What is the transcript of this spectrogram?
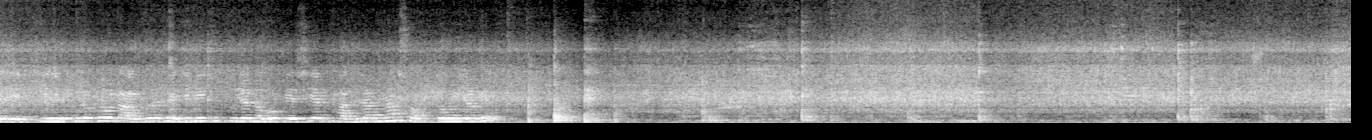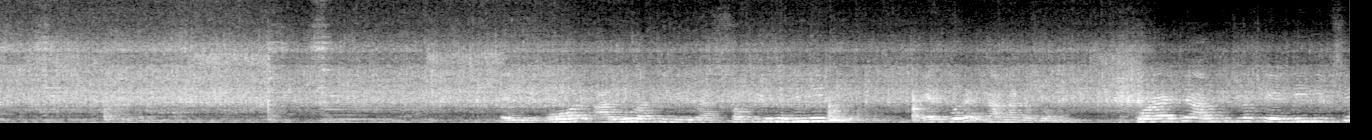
এই যে চিংড়িগুলোকেও লাল করে ভেজে নিয়েছি, তুলে নেব। বেশি আর ভাজলাম না, শক্ত হয়ে যাবে। ওল আলু আর চিংড়ি মাছ, সব কিছু ভেজে নিয়েছি। এরপরে রান্নাটা করব। কড়াইতে আরও কিছুটা তেল দিয়ে দিচ্ছি।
